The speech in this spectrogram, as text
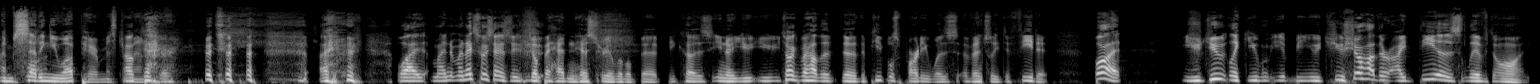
I'm setting you up here, Mr. Okay. I, well, I, my my next question is to jump ahead in history a little bit because you know you you talked about how the, the, the People's Party was eventually defeated, but you do like you you you show how their ideas lived on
